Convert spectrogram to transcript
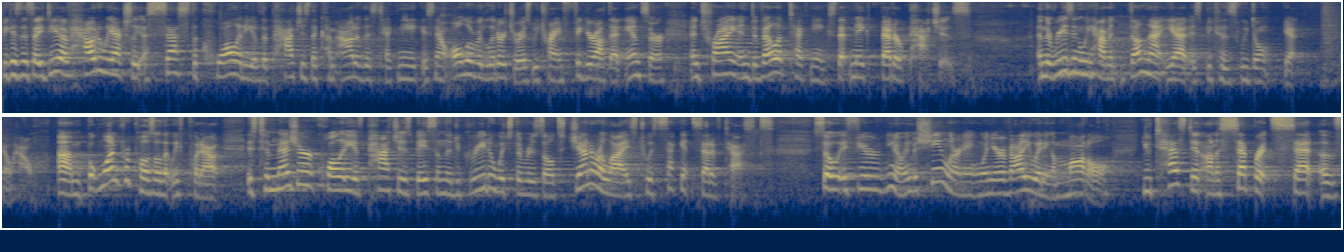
Because this idea of how do we actually assess the quality of the patches that come out of this technique is now all over the literature as we try and figure out that answer and try and develop techniques that make better patches. And the reason we haven't done that yet is because we don't yet know how. Um, but one proposal that we've put out is to measure quality of patches based on the degree to which the results generalize to a second set of tests. So if you're, you know, in machine learning, when you're evaluating a model, you test it on a separate set of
